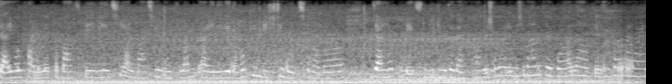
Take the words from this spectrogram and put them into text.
যাই হোক ফাইনালি একটা বাস পেয়ে গিয়েছি আর বাসে উঠলাম। আর এদিকে দেখো কি বৃষ্টি হচ্ছে, বাবা। যাই হোক নেক্সট ভিডিওতে দেখা হবে। সবাই বেশি ভালো থেকো। আল্লাহ হাফেজ।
